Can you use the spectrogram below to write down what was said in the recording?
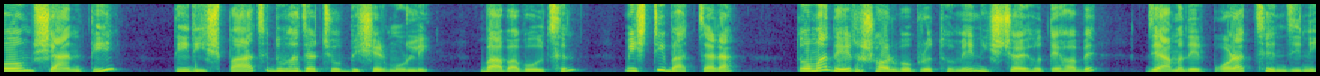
ওম শান্তি, তিরিশ পাঁচ দু হাজার চব্বিশের মুরলি। বাবা বলছেন, মিষ্টি বাচ্চারা, তোমাদের সর্বপ্রথমে নিশ্চয় হতে হবে যে আমাদের পড়াচ্ছেন যিনি,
